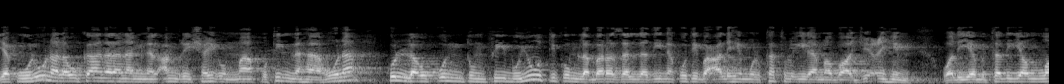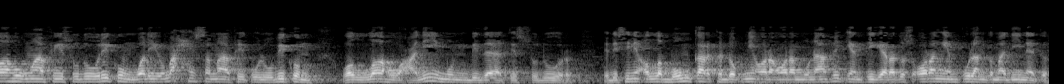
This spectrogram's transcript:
Yaquluna law kana lana minal amri syai'un ma qutilna hahuna. Qul law kuntum fi buyutikum labaraza alladhina kutiba alaihimul qatlu ila madaji'ihim. Waliyabtaliyallahu ma fi sudurikum waliyumahhisa ma fi qulubikum. Wallahu alimun bidzatis sudur. Jadi sini Allah bongkar kedoknya orang-orang munafik yang 300 orang yang pulang ke Madinah itu.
